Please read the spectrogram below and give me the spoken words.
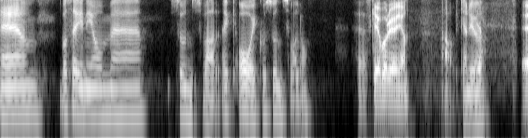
Eh, vad säger ni om eh, Sundsvall, eh, AIK Sundsvall då? Ska jag börja igen? Ja, det kan du göra. Eh,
